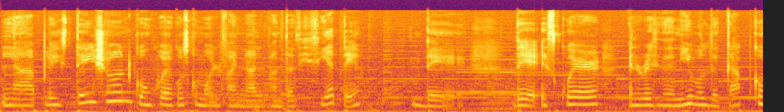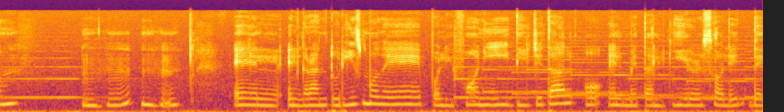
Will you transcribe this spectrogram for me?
la PlayStation con juegos como el Final Fantasy VII de de Square, el Resident Evil de Capcom, El, el, Gran Turismo de Polyphony Digital o el Metal Gear Solid de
